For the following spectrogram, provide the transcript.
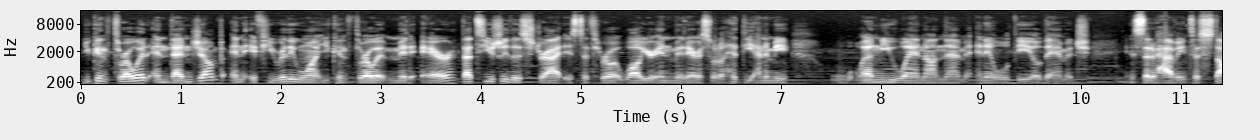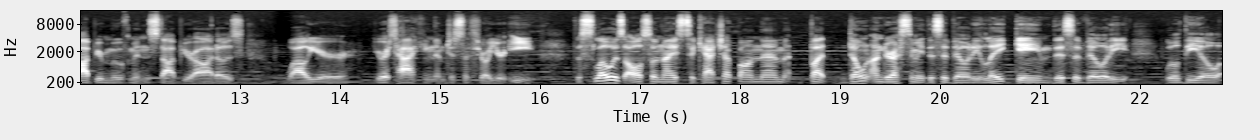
You can throw it and then jump, and if you really want, you can throw it mid-air. That's usually the strat, is to throw it while you're in mid-air, so it'll hit the enemy when you land on them, and it will deal damage, instead of having to stop your movement and stop your autos while you're you're attacking them just to throw your E. The slow is also nice to catch up on them, but don't underestimate this ability. Late game, this ability will deal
